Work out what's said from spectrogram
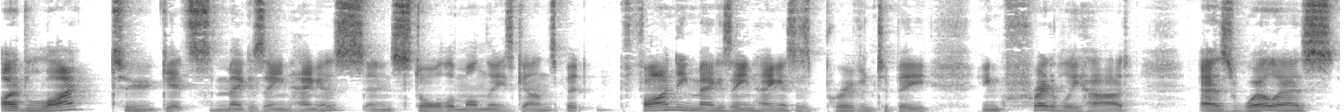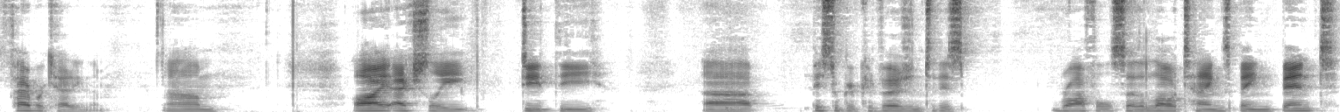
I'd like to get some magazine hangers and install them on these guns, but finding magazine hangers has proven to be incredibly hard, as well as fabricating them. Um, I actually did the uh, pistol grip conversion to this rifle. So the lower tang's been bent.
